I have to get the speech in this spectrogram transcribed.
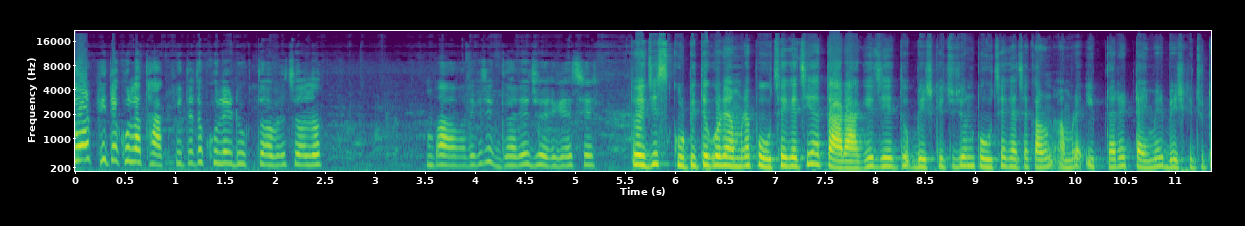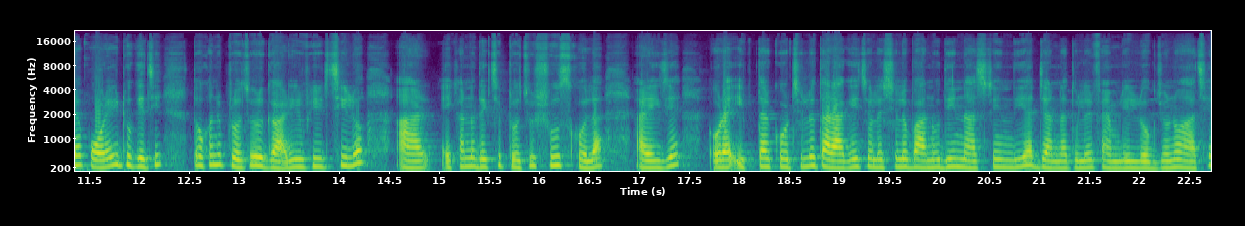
তোর ফিতে খোলা থাক ফিতে তো খুলেই ঢুকতে হবে চলো। বাবা দেখেছি গ্যারেজ হয়ে গেছে। তো এই যে স্কুটিতে করে আমরা পৌঁছে গেছি, আর তার আগে যেহেতু বেশ কিছুজন পৌঁছে গেছে, কারণ আমরা ইফতারের টাইমের বেশ কিছুটা পরেই ঢুকেছি, তো ওখানে প্রচুর গাড়ির ভিড় ছিল, আর এখানেও দেখছি প্রচুর শুজ খোলা, আর এই যে ওরা ইফতার করছিল, তার আগেই চলে এসেছিল বানুদ্দিন, নাসরিন দি, আর জান্নাতুলের ফ্যামিলির লোকজনও আছে,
